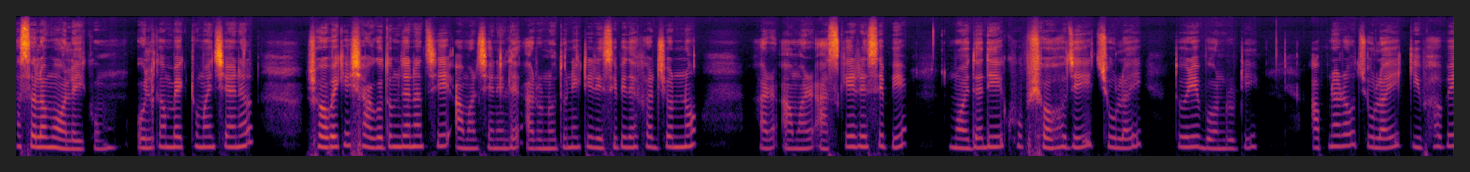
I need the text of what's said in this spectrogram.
আসসালামু আলাইকুম। Welcome back to my channel. সবাইকে স্বাগতম জানাচ্ছি আমার চ্যানেলে আরও নতুন একটি রেসিপি দেখার জন্য। আর আমার আজকের রেসিপি ময়দা দিয়ে খুব সহজেই চুলায় তৈরি বনরুটি আপনারাও চুলায় কীভাবে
